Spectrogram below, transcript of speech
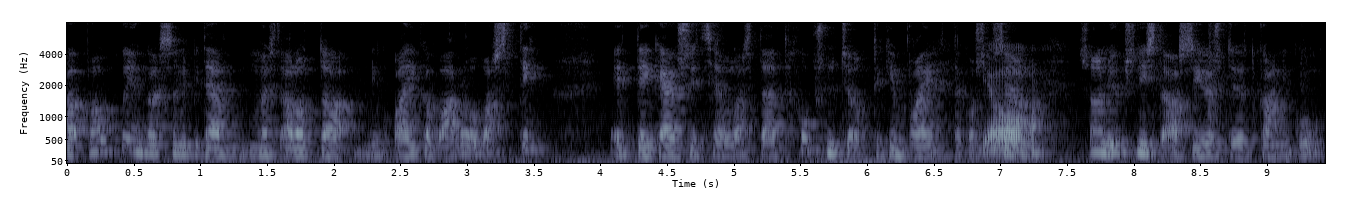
Pa- paukkujen kanssa niin pitää mun mielestä aloittaa niin kuin aika varovasti. Ettei käy sitten sellaista, että hups, nyt se ottikin painetta, koska se on, se on yksi niistä asioista, jotka on niin kuin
